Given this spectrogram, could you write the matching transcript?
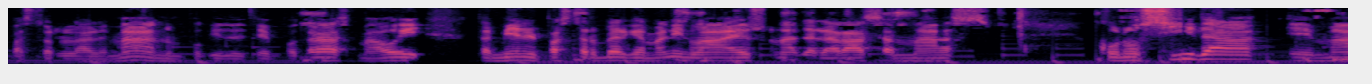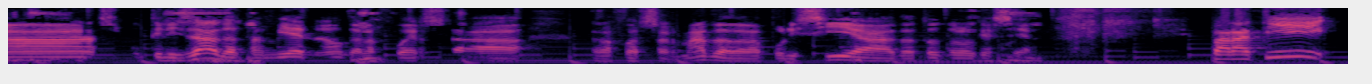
pastor alemán un poquito de tiempo atrás, pero hoy también el pastor belga, el malinois, es una de las razas más conocida y más utilizada también, ¿no? De la fuerza, de la fuerza armada, de la policía, de todo lo que sea. Para ti,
